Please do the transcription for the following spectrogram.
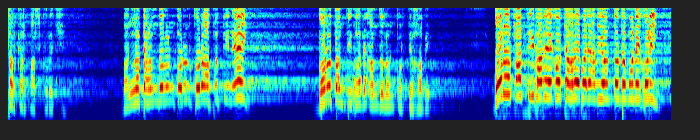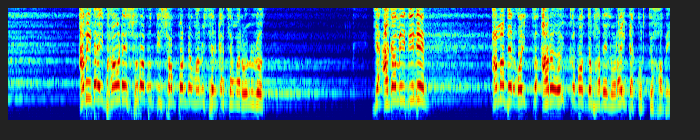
সরকার পাশ করেছে। বাংলাতে আন্দোলন করুন, কোনো আপত্তি নেই। গণতান্ত্রিকভাবে আন্দোলন করতে হবে। গণতান্ত্রিকভাবে এগোতে হবে বলে আমি অন্তত মনে করি। আমি তাই ভাঁড়ের শুভবুদ্ধি সম্পন্ন মানুষের কাছে আমার অনুরোধ যে আগামী দিনে আমাদের ঐক্য, আরও ঐক্যবদ্ধভাবে লড়াইটা করতে হবে।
